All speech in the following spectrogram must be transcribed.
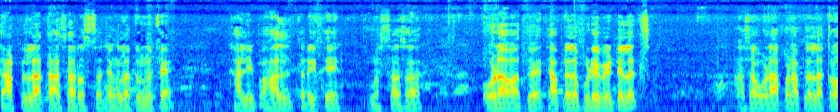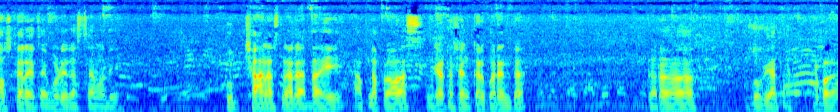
तर आपल्याला आता असा रस्ता जंगलातूनच आहे. खाली पाहाल तर इथे मस्त असा ओढा वाहतोय. ते आपल्याला पुढे भेटेलच. असा ओढा आपण आपल्याला क्रॉस करायचा आहे पुढे रस्त्यामध्ये. खूप छान असणार आहे आता हे आपला प्रवास जटाशंकरपर्यंत. तर बघूया आता. हे बघा.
